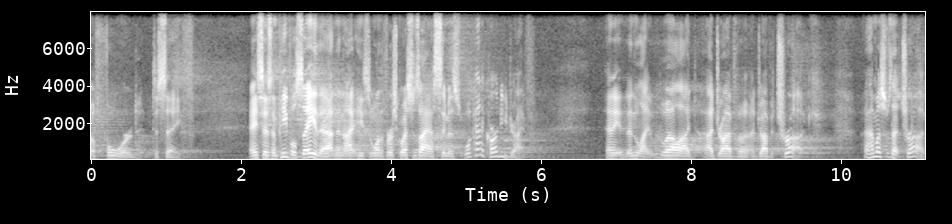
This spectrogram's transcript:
afford to save. And he says, and people say that, and then I, said, one of the first questions I asked him is, what kind of car do you drive? And, he, and like, well, I, I, drive a, I drive a truck. How much was that truck?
